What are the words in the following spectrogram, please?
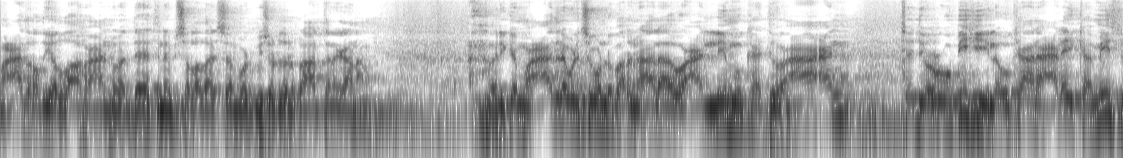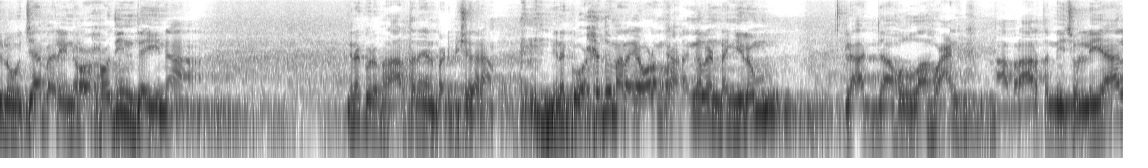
മുആദ് അള്ളാഹു അൻഹു അദ്ദേഹത്തിന് നബി സല്ലല്ലാഹു അലൈഹി വസല്ലം പഠിപ്പിച്ചു കൊടുത്തൊരു പ്രാർത്ഥന കാണാം. ഒരിക്കൽ മുആദിനെ വിളിച്ചുകൊണ്ട് പറഞ്ഞു അല ഉഅല്ലിമുക ബിഹി ലൗ കാന അലൈക നിനക്കൊരു പ്രാർത്ഥന ഞാൻ പഠിപ്പിച്ചു തരാം. നിനക്ക് ഉഹദ് മലയോളം കടങ്ങളുണ്ടെങ്കിലും അൻക്. ആ പ്രാർത്ഥന നീ ചൊല്ലിയാൽ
